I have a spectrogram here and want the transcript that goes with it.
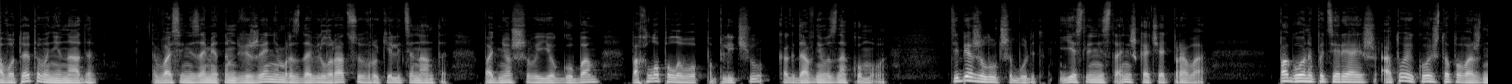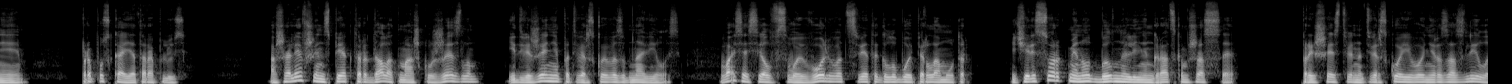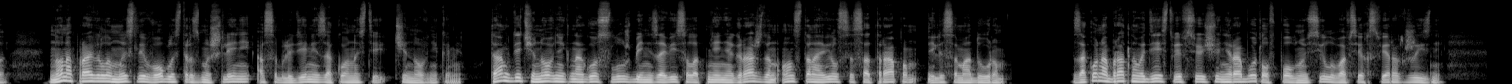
А вот этого не надо. Вася незаметным движением раздавил рацию в руке лейтенанта, поднесшего ее к губам, похлопал его по плечу, как давнего знакомого. «Тебе же лучше будет, если не станешь качать права. Погоны потеряешь, а то и кое-что поважнее. Пропускай, я тороплюсь». Ошалевший инспектор дал отмашку жезлом, и движение по Тверской возобновилось. Вася сел в свой «Вольво» цвета голубой перламутр и через 40 минут был на Ленинградском шоссе. Происшествие на Тверской его не разозлило, но направило мысли в область размышлений о соблюдении законности чиновниками. Там, где чиновник на госслужбе не зависел от мнения граждан, он становился сатрапом или самодуром. Закон обратного действия все еще не работал в полную силу во всех сферах жизни.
